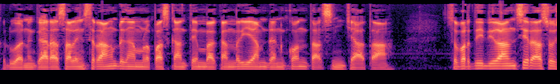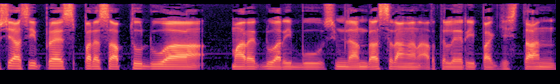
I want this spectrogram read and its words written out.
Kedua negara saling serang dengan melepaskan tembakan meriam dan kontak senjata. Seperti dilansir Asosiasi Press pada Sabtu 2 Maret 2019, serangan artileri Pakistan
